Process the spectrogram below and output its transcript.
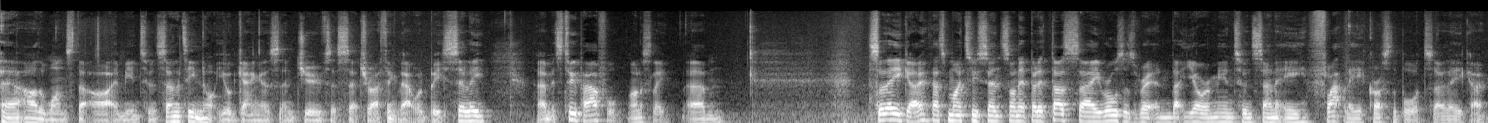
uh, are the ones that are immune to insanity, not your gangers and juves, etc. I think that would be silly. Um, it's too powerful, honestly. Um, so there you go. That's my two cents on it. But it does say rules as written that you're immune to insanity flatly across the board. So there you go.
